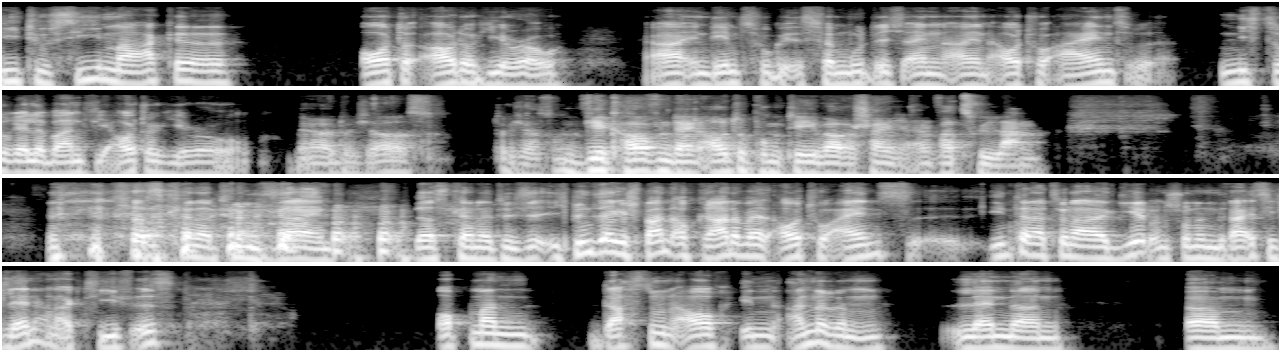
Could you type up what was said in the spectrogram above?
B2C-Marke Auto, Auto Hero. Ja, in dem Zuge ist vermutlich ein, ein Auto 1 nicht so relevant wie Auto Hero. Ja, durchaus. durchaus. Und wir kaufen dein Auto.de war wahrscheinlich einfach zu lang. das kann natürlich sein. Das kann natürlich. Ich bin sehr gespannt, auch gerade weil Auto 1 international agiert und schon in 30 Ländern aktiv ist, ob man das nun auch in anderen Ländern ähm,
